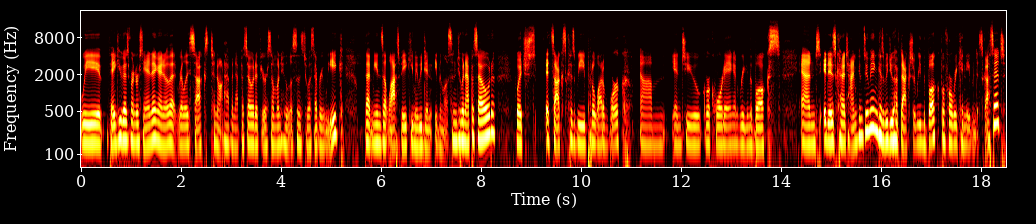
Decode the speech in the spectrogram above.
We thank you guys for understanding. I know that really sucks to not have an episode if you're someone who listens to us every week. That means that last week you maybe didn't even listen to an episode, which it sucks because we put a lot of work um, into recording and reading the books. And it is kind of time consuming because we do have to actually read the book before we can even discuss it.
